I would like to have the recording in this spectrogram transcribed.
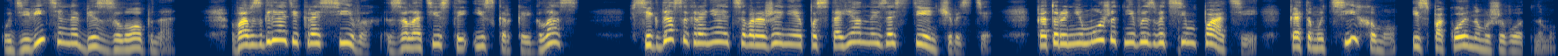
удивительно беззлобна. Во взгляде красивых, золотистой искоркой глаз всегда сохраняется выражение постоянной застенчивости, которое не может не вызвать симпатии к этому тихому и спокойному животному.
